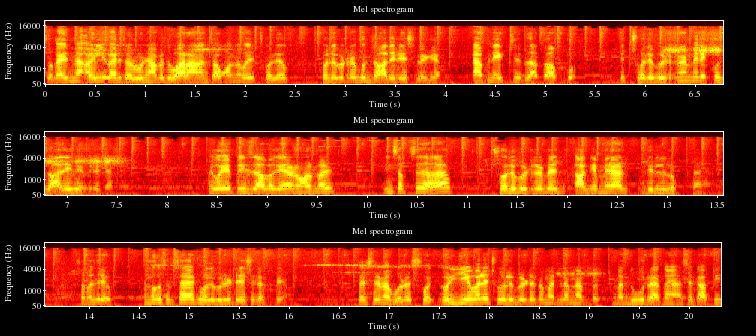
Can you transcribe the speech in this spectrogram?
तो गाइज़ मैं अगली बार ज़रूर यहाँ पे दोबारा आना चाहूँगा। मेरे को छोले छोले भटूरे कुछ ज़्यादा टेस्ट लग। गया मैं अपने एक चीज़ बताता हूँ आपको। ये छोले भटूरे ना मेरे कुछ ज़्यादा ही फेवरेट है। मेरे को ये पिज़्ज़ा वगैरह नॉर्मल इन सबसे ज़्यादा छोले भटूरे पे आके मेरा दिल रुकता है। समझ रहे हो? तो मेरे को सबसे ज़्यादा छोले भटूरे टेस्ट लगते हैं। तो इसलिए मैं बोल रहा हूँ और ये वाले छोले भटूरे तो मतलब मैं मैं दूर रहता हूँ यहाँ से काफ़ी।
